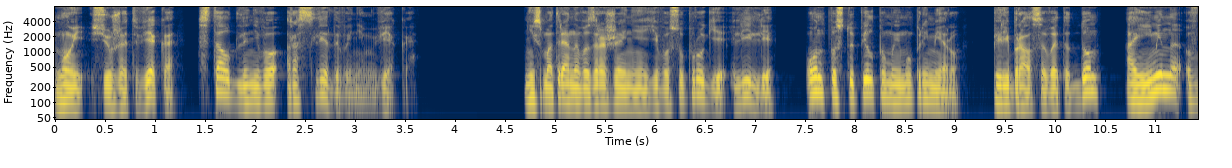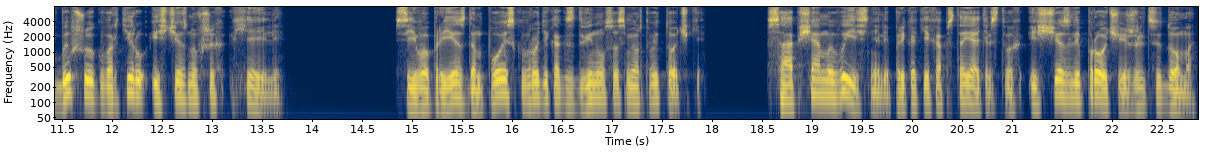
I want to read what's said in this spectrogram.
Мой сюжет века стал для него расследованием века. Несмотря на возражения его супруги, Лилли, он поступил по моему примеру, перебрался в этот дом а именно в бывшую квартиру исчезнувших Хейли. С его приездом поиск вроде как сдвинулся с мертвой точки. Сообща мы выяснили, при каких обстоятельствах исчезли прочие жильцы дома.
